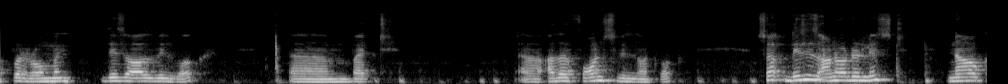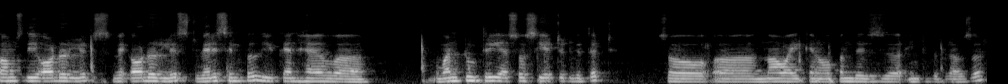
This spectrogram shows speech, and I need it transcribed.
upper roman this all will work. Um, but other fonts will not work. So this is unordered list. Now comes the order list order list. Very simple. You can have uh, one two three associated with it so uh, now i can open this uh, into the browser.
